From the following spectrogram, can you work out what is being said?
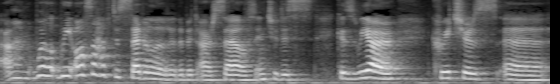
um, well, we also have to settle a little bit ourselves into this because we are creatures uh,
